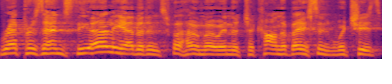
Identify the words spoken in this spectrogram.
represents the early evidence for Homo in the Turkana Basin, which is,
